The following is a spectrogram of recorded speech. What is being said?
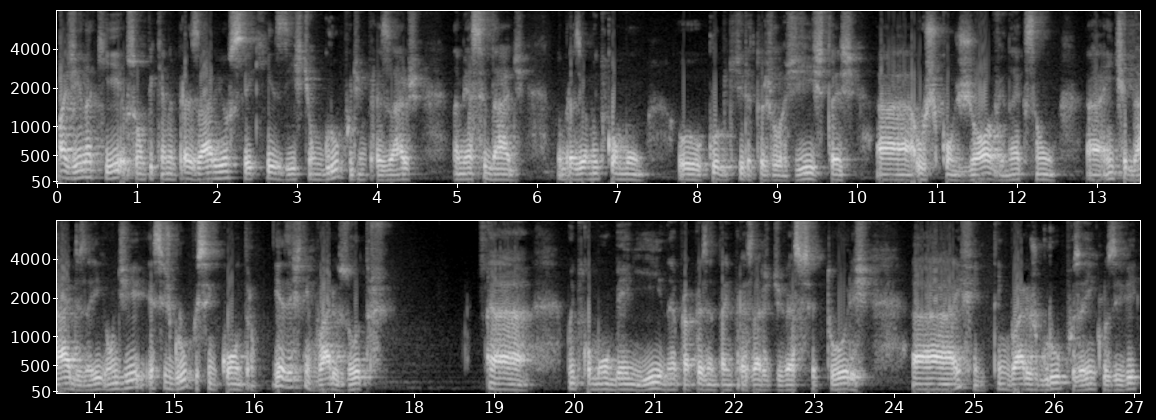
Imagina que eu sou um pequeno empresário e eu sei que existe um grupo de empresários na minha cidade. No Brasil é muito comum o clube de diretores lojistas, ah, os Conjove, né, que são ah, entidades aí onde esses grupos se encontram. E existem vários outros. Ah, muito comum o BNI, né, para apresentar empresários de diversos setores. enfim, tem vários grupos aí, inclusive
